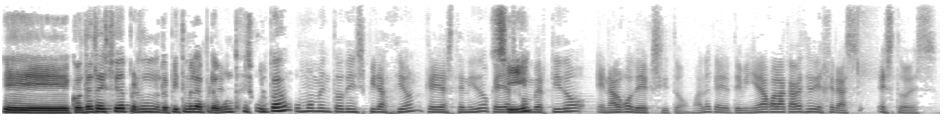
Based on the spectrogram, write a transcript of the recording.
Eh, la historia, perdón, repíteme la pregunta, disculpa. Un momento de inspiración que hayas tenido, que hayas convertido en algo de éxito, ¿vale? Que te viniera algo a la cabeza y dijeras, esto es.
